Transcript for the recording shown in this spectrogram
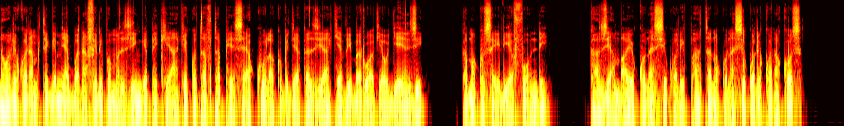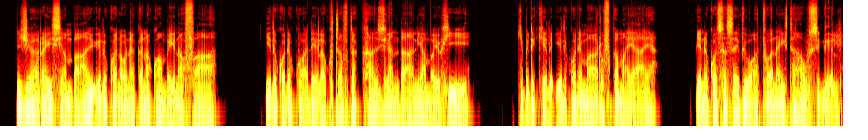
na walikuwa wanamtegemea bwana Filipo Mazinge peke yake kutafuta pesa ya kula kupitia kazi yake ya vibarua vya ujenzi kama kusaidia fundi, kazi ambayo kuna siku alipata na kuna siku alikuwa nakosa. Njia rahisi ambayo ilikuwa inaonekana kwamba inafaa ilikuwa ni kwa Adela kutafuta kazi ya ndani ambayo hii kipindi kile ilikuwa ni maarufu kama yaya, yani kwa sasa hivi watu wanaita house girl,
